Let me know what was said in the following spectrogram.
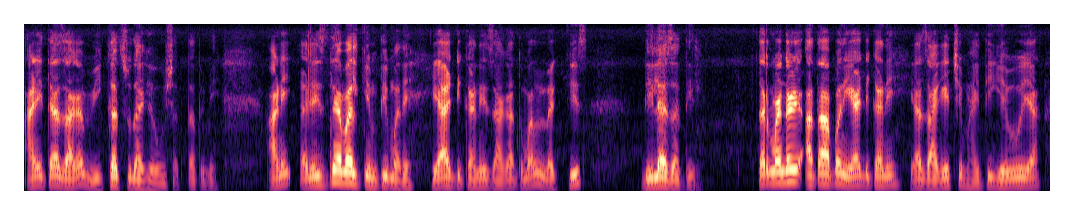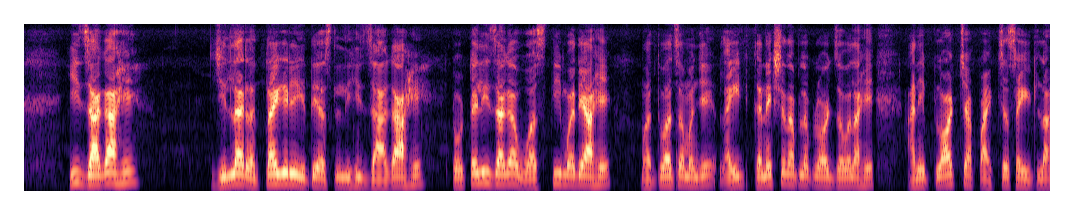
आणि त्या जागा विकतसुद्धा घेऊ शकता तुम्ही. आणि रिजनेबल किमतीमध्ये या ठिकाणी जागा तुम्हाला नक्कीच दिल्या जातील. तर मंडळी आता आपण या ठिकाणी या जागेची माहिती घेऊया. ही जागा आहे जिल्हा रत्नागिरी येथे असलेली ही जागा आहे. टोटली जागा वस्तीमध्ये आहे. महत्त्वाचं म्हणजे लाइट कनेक्शन आपल्या प्लॉटजवळ आहे आणि प्लॉटच्या पाठच्या साईडला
